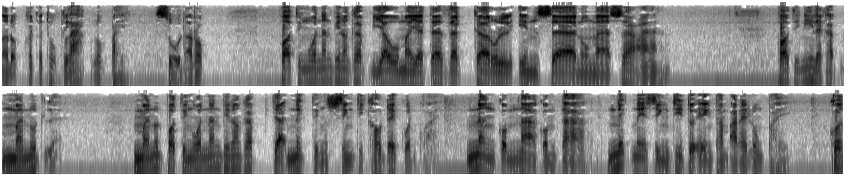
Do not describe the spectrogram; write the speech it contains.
นรกก็จะถูกลากลงไป สู่นรก พอถึงวันนั้นพี่น้องครับยาวมายตะซักการุลอินซานุมาซาพอที่นี้แหละครับ มนุษย์แหละ มนุษย์พอถึงวันนั้นพี่น้องครับ จะนึกถึงสิ่งที่เขาได้ขวนขวาย นั่งก้มหน้าก้มตา นึกในสิ่งที่ตัวเองทำอะไรลงไป คน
